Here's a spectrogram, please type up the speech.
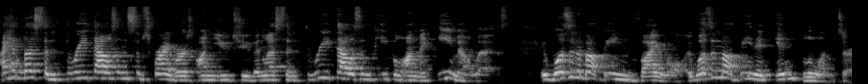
I had less than 3,000 subscribers on YouTube and less than 3,000 people on my email list. It wasn't about being viral. It wasn't about being an influencer,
